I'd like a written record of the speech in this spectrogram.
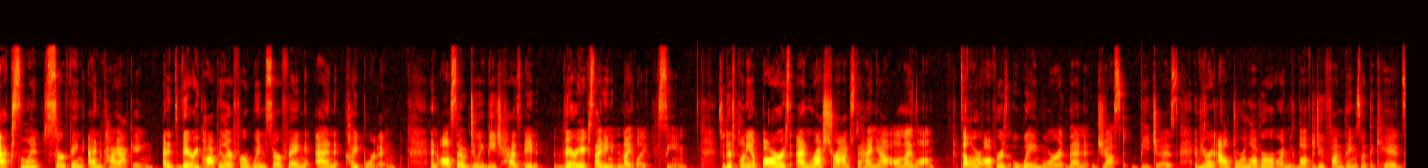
excellent surfing and kayaking, and it's very popular for windsurfing and kiteboarding. And also, Dewey Beach has a very exciting nightlife scene. So there's plenty of bars and restaurants to hang out all night long. Delaware offers way more than just beaches. If you're an outdoor lover or you love to do fun things with the kids,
